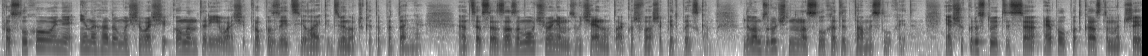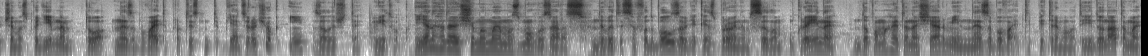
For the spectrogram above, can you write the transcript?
прослуховування і нагадуємо, що ваші коментарі, ваші пропозиції, лайки, дзвіночки та питання. Це все за замовчуванням, звичайно, також ваша підписка. Де вам зручно нас слухати, там і слухайте. Якщо користуєтеся Apple подкастами чи чимось подібним, то не забувайте протиснути 5 зірочок і залишити відгук. Я нагадаю, що ми маємо змогу зараз дивитися футбол завдяки Збройним силам України. Допомагайте нашій армії, не забувайте підтримувати її донатами.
